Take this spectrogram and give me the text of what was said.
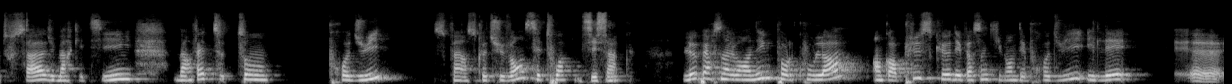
tout ça, du marketing. Ben en fait, ton produit, enfin ce que tu vends, c'est toi. C'est ça. le personal branding, pour le coup là, encore plus que des personnes qui vendent des produits, il est euh,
